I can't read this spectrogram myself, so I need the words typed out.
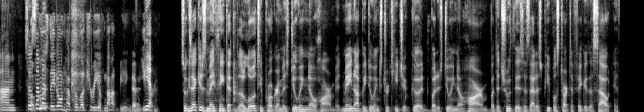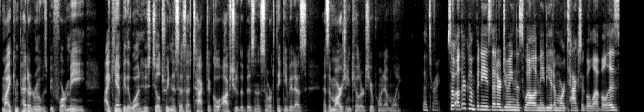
Um, so Of some course, of they don't have the luxury of not being them either. Yeah. So executives may think that the loyalty program is doing no harm. It may not be doing strategic good, but it's doing no harm. But the truth is, is that as people start to figure this out, if my competitor moves before me, I can't be the one who's still treating this as a tactical offshoot of the business, and we're thinking of it as as a margin killer. To your point, Emily. That's right. So other companies that are doing this well, maybe at a more tactical level, is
